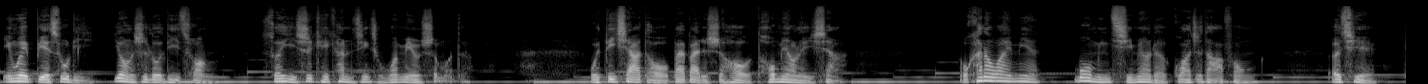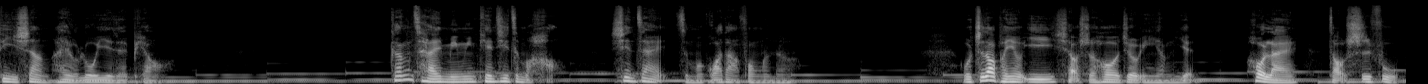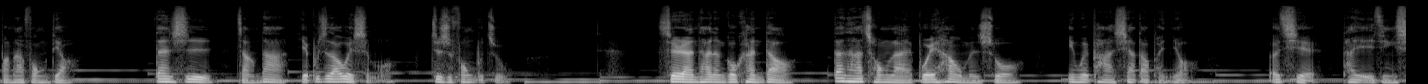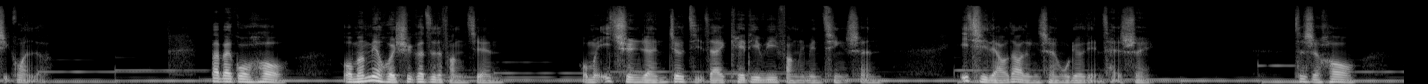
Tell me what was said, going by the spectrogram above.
因为别墅里用的是落地窗，所以是可以看得清楚外面有什么的。我低下头拜拜的时候，偷瞄了一下，我看到外面莫名其妙的刮着大风，而且。地上还有落叶在飘。刚才明明天气这么好，现在怎么刮大风了呢？我知道朋友一小时候就有阴阳眼，后来找师傅帮他封掉，但是长大也不知道为什么就是封不住。虽然他能够看到，但他从来不会和我们说，因为怕吓到朋友，而且他也已经习惯了。拜拜过后，我们没有回去各自的房间，我们一群人就挤在 KTV 房里面庆生，一起聊到凌晨五六点才睡。这时候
